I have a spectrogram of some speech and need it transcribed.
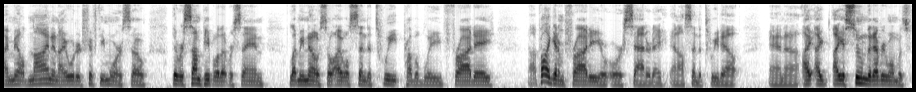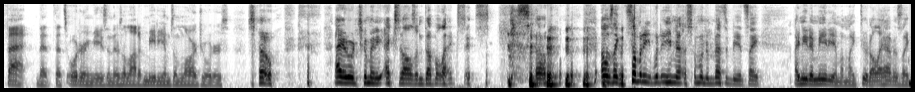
I mailed nine and I ordered fifty more. So there were some people that were saying, "Let me know." So I will send a tweet probably Friday I'll probably get them Friday or, or Saturday, and I'll send a tweet out. And uh, I, I, I assume that everyone was fat that, that's ordering these, and there's a lot of mediums and large orders. So I ordered too many XLs and double X's. So I was like, somebody would email, someone would message me and say, I need a medium. I'm like, dude, all I have is like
